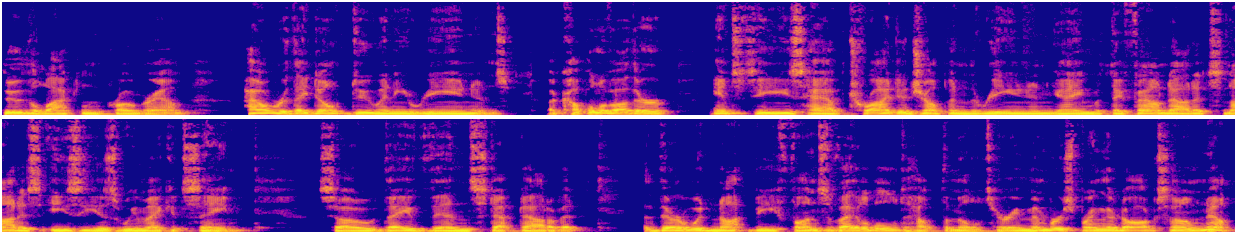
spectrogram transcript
through the Lackland program. However, they don't do any reunions. A couple of other entities have tried to jump into the reunion game, but they found out it's not as easy as we make it seem. So they've then stepped out of it there would not be funds available to help the military members bring their dogs home. Now,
